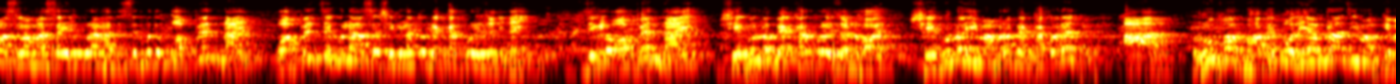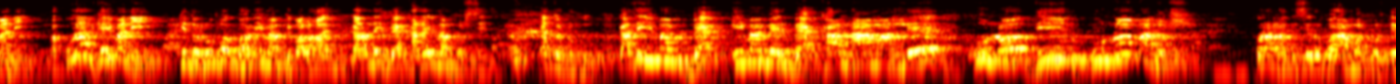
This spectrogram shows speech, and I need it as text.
মশলা মাসাইল, কোরআন, হাদিসের মধ্যে ওপেন নাই ওপেন যেগুলো আছে সেগুলো তো ব্যাখ্যার প্রয়োজনই নাই। যেগুলো ওপেন নাই, সেগুলো ব্যাখ্যার প্রয়োজন হয় সেগুলো ইমামরা ব্যাখ্যা করেন। আর রূপকভাবে বলি আমরা আজ ইমামকে মানি, বা কোরআনকেই মানি, কিন্তু রূপকভাবে ইমামকে বলা হয়, কারণ এই ব্যাখ্যাটা ইমাম করছে, এতটুকু। কাজে ইমাম ইমামের ব্যাখ্যা না মানলে কোনো দিন কোনো মানুষ কোরআন, হাদিসের উপর আমল করতে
